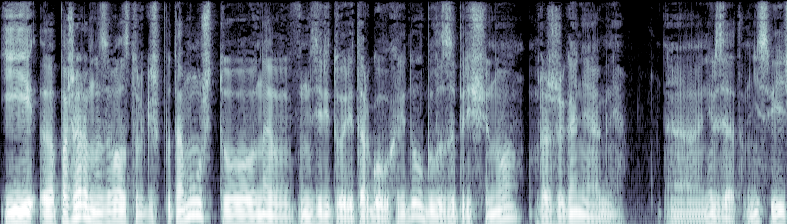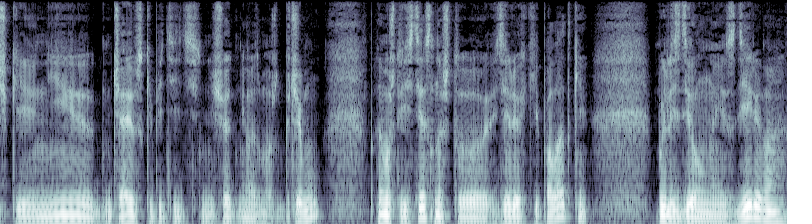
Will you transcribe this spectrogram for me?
И э, пожаром называлось только лишь потому, что на, на территории торговых рядов было запрещено разжигание огня. А, нельзя там ни свечки, ни чаю вскипятить, ничего это невозможно. Почему? Потому что, естественно, что эти легкие палатки были сделаны из дерева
